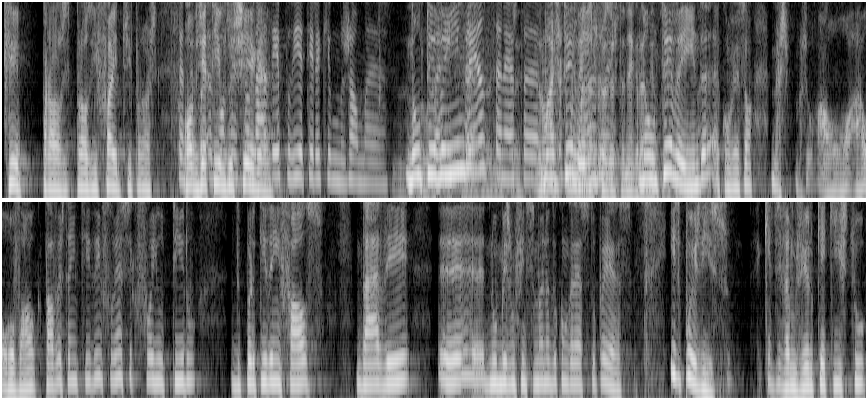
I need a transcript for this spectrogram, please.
que para os, para os efeitos e para os Portanto, objetivos do Chega. A AD podia ter aqui já uma, não teve uma ainda, diferença nesta. Não, não teve ainda, não teve ainda a convenção, mas, mas houve algo que talvez tenha tido influência, que foi o tiro de partida em falso da AD eh, no mesmo fim de semana do Congresso do PS. E depois disso, quer dizer, vamos ver o que é que isto,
